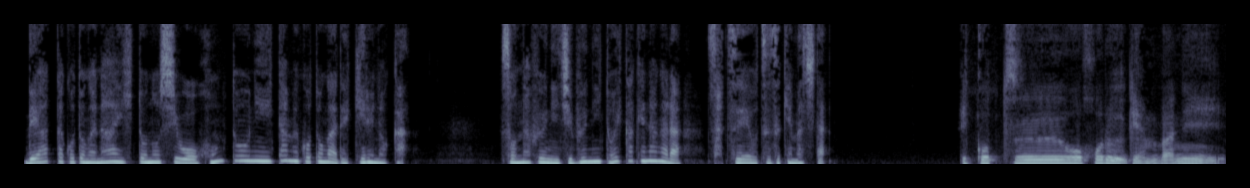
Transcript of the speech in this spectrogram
出会ったことがない人の死を本当に悼むことができるのか。そんな風に自分に問いかけながら撮影を続けました。遺骨を掘る現場に、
